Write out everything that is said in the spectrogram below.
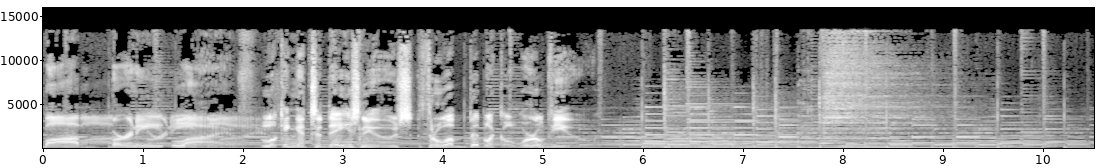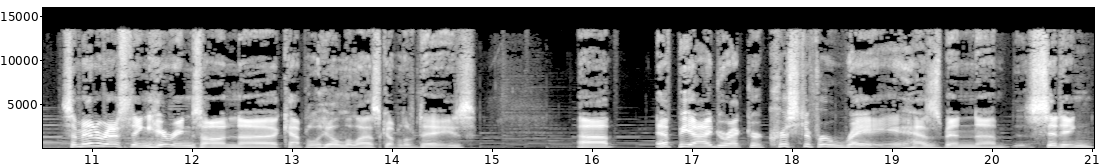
Bob Burney Live. Looking at today's news through a biblical worldview. Some interesting hearings on uh, Capitol Hill the last couple of days. Uh, FBI Director Christopher Wray has been uh, sitting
